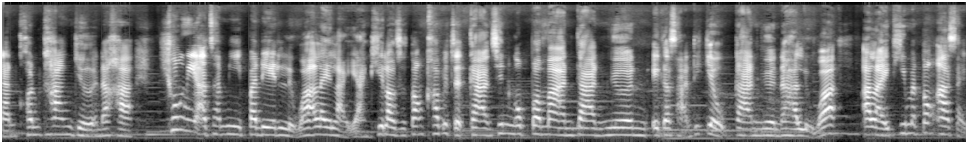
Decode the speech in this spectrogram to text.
นั้นค่อนข้างเยอะนะคะ ช่วงนี้อาจจะมีประเด็นหรือว่าอะไรหลายอย่างที่เราจะต้องเข้าไปจัดการ เช่นงบประมาณการเงิน เอกสารที่เกี่ยวกับการเงินนะคะ หรือว่าอะไรที่มันต้องอาศัย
